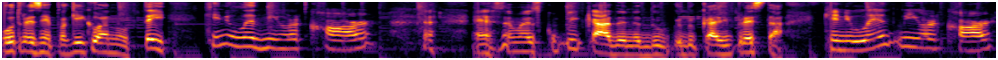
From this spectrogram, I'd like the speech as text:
Outro exemplo aqui que eu anotei. Can you lend me your car? Essa é mais complicada, né, do, do cara emprestar. Can you lend me your car?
